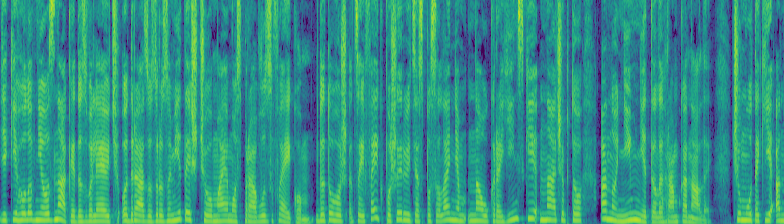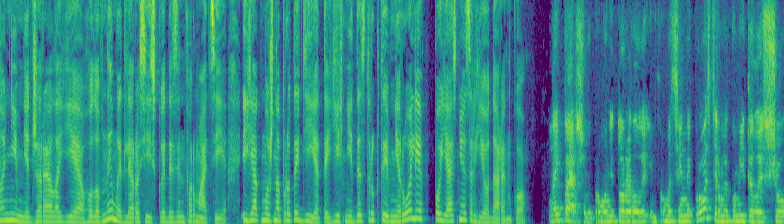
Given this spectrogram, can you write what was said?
Які головні ознаки дозволяють одразу зрозуміти, що маємо справу з фейком? До того ж, цей фейк поширюється з посиланням на українські, начебто, анонімні телеграм-канали. Чому такі анонімні джерела є головними для російської дезінформації, і як можна протидіяти їхній деструктивній ролі, пояснює Сергій Одаренко. Найперше ми промоніторили інформаційний простір. Ми помітили, що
